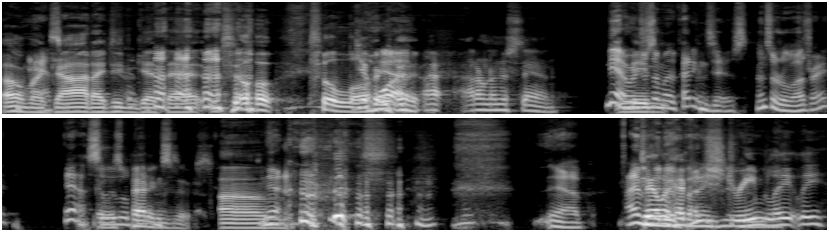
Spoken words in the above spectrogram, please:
oh my god, I didn't get that until until Get Laura. what? I, I don't understand. Yeah, You we're just talking about petting zoos. That's what it was, right? Yeah, so it was little petting zoos. zoos. Um, Yeah. yeah. I haven't Taylor, have you streamed in- lately?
